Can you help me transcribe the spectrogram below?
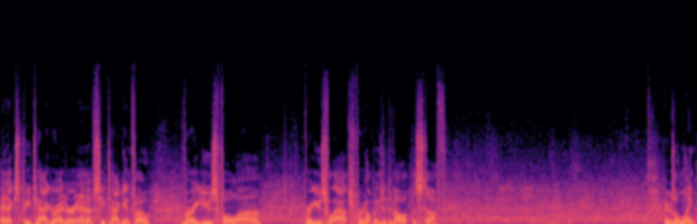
NXP Tag Writer and NFC Tag Info, very useful, uh, very useful apps for helping to develop the stuff. Here's a link.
